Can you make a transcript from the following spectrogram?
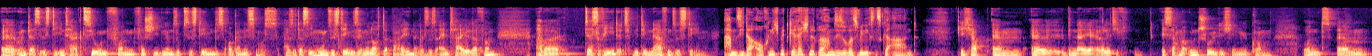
Äh, und das ist die Interaktion von verschiedenen Subsystemen des Organismus. Also das Immunsystem ist immer noch dabei, ne, das ist ein Teil davon, aber das redet mit dem Nervensystem. Haben Sie da auch nicht mit gerechnet oder haben Sie sowas wenigstens geahnt? Ich hab, ähm, äh, bin da ja relativ, ich sag mal, unschuldig hingekommen. Und ähm,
